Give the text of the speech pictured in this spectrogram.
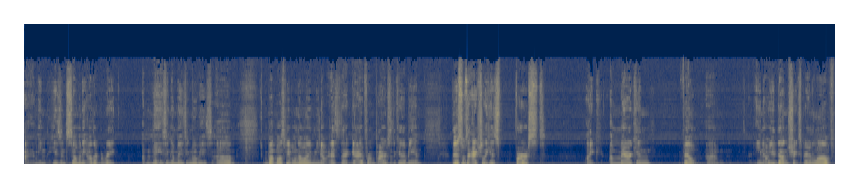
I, I mean, he's in so many other great, amazing, amazing movies. Um, but most people know him, you know, as that guy from Pirates of the Caribbean. This was actually his first, like, American film. Um, you know, he had done Shakespeare in Love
